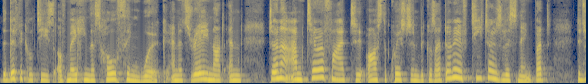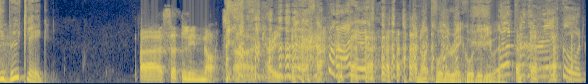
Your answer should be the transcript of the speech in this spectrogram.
the difficulties of making this whole thing work. And it's really not. And Jonah, I'm terrified to ask the question because I don't know if Tito's listening, but did you bootleg? Uh, certainly not, uh, Carrie. What I heard, Not for the record, anyway. not for the record.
